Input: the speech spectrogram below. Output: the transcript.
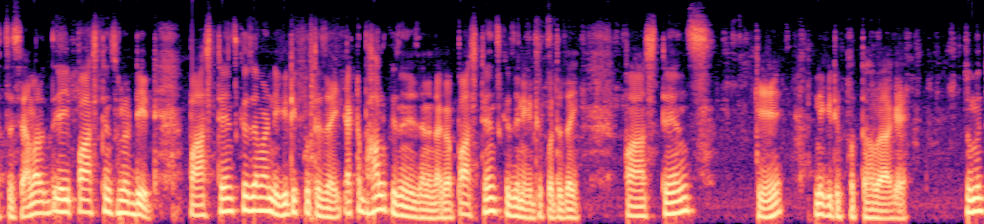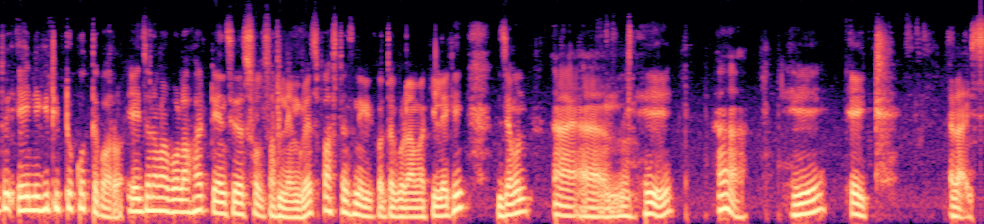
আসতেছে। আমার এই পাস্ট টেন্স হলো ডিড পাস্ট টেন্সকে যে আমরা নেগেটিভ করতে যাই, একটা ভালো কি জিনিস জানে রাখবে পাস্ট টেন্সকে যে নেগেটিভ করতে যাই পাস্ট টেন্সকে নেগেটিভ করতে হবে আগে। তুমি তো এই নেগেটিভটা করতে পারো। এই জন্য আমার বলা হয় tense is source of language first tense negative করতে গেলে আমরা কি লিখি? যেমন হি হ্যাঁ হি এইট রাইস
